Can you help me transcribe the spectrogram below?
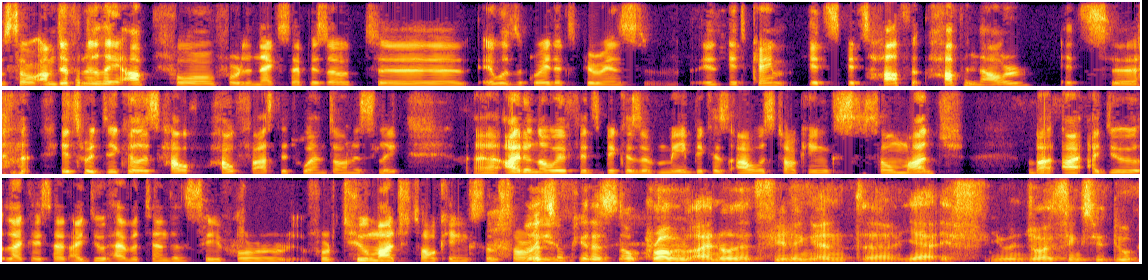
so I'm definitely up for for the next episode. Uh, it was a great experience. It, it came. It's it's half half an hour. It's uh, it's ridiculous how how fast it went. Honestly, uh, I don't know if it's because of me because I was talking so much, but I, I do like i said i do have a tendency for for too much talking so sorry that's if... okay that's no problem i know that feeling and uh, yeah if you enjoy things you do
